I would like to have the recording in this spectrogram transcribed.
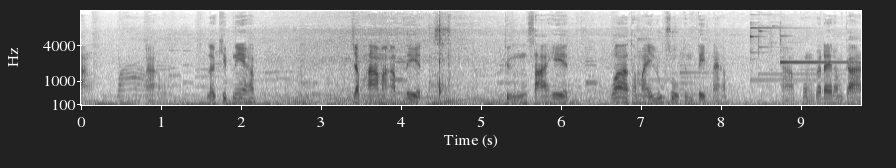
ดังว้าอะแล้วคลิปนี้ครับ จะพามาอัปเดตถึงสาเหตุ ว่าทำไมลูกสูบถึงติดนะครับอ่าผมก็ได้ทำการ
